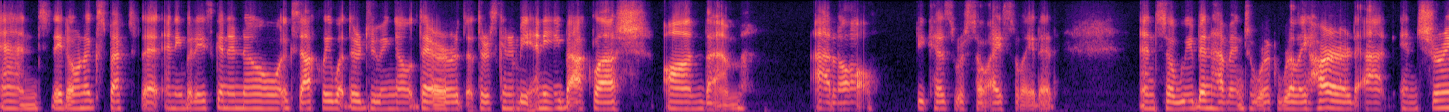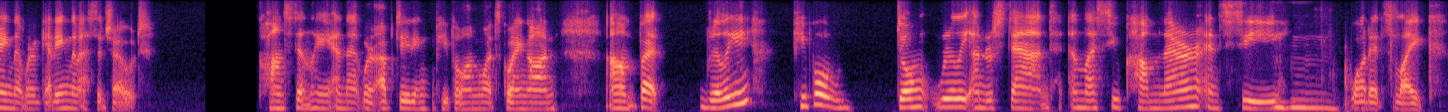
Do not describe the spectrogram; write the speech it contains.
and they don't expect that anybody's going to know exactly what they're doing out there, that there's going to be any backlash on them at all because we're so isolated. And so we've been having to work really hard at ensuring that we're getting the message out constantly and that we're updating people on what's going on. Um, but really, people don't really understand unless you come there and see mm-hmm. what it's like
